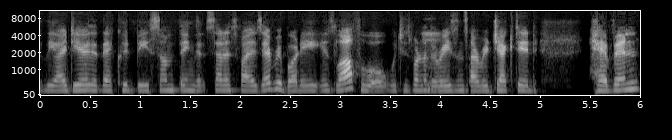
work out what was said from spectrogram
The idea that there could be something that satisfies everybody is laughable which is one of the mm. reasons i rejected heaven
